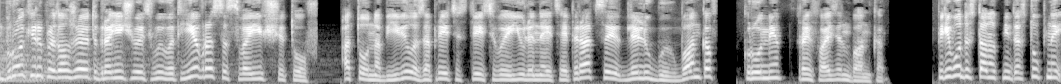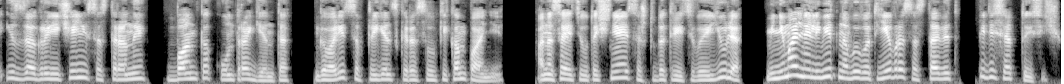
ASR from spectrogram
Брокеры продолжают ограничивать вывод евро со своих счетов. Атон объявил о запрете с 3 июля на эти операции для любых банков, кроме Райфайзенбанка. Переводы станут недоступны из-за ограничений со стороны банка-контрагента, говорится в клиентской рассылке компании. А на сайте уточняется, что до 3 июля минимальный лимит на вывод евро составит 50 тысяч.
